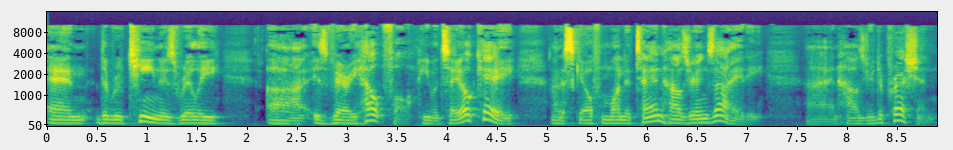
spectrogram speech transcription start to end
and the routine is really uh, is very helpful. He would say, "Okay, on a scale from one to ten, how's your anxiety, uh, and how's your depression?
